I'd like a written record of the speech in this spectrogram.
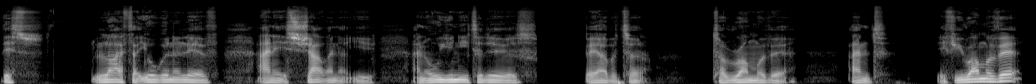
this life that you're going to live and it's shouting at you. And all you need to do is be able to, to run with it. And if you run with it,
